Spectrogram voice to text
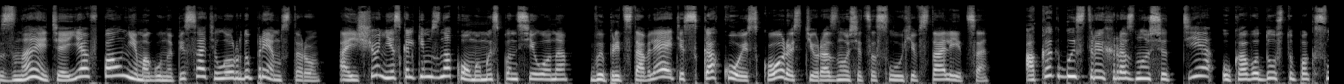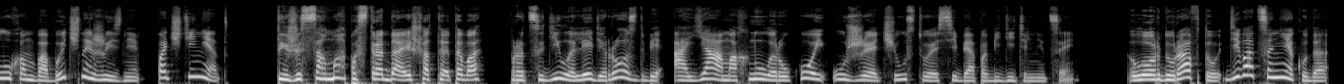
Знаете, я вполне могу написать лорду Премстеру, а еще нескольким знакомым из пансиона. Вы представляете, с какой скоростью разносятся слухи в столице? А как быстро их разносят те, у кого доступа к слухам в обычной жизни почти нет? «Ты же сама пострадаешь от этого!» Процедила леди Ростби, а я махнула рукой, уже чувствуя себя победительницей. Лорду Рафту деваться некуда.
